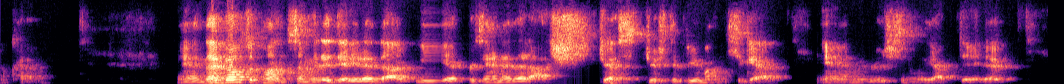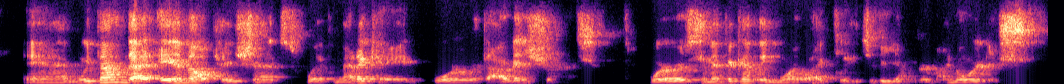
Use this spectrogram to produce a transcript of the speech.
Okay. And that built upon some of the data that we had presented at ASH just, just a few months ago, and we recently updated. And we found that AML patients with Medicaid or without insurance were significantly more likely to be younger minorities.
